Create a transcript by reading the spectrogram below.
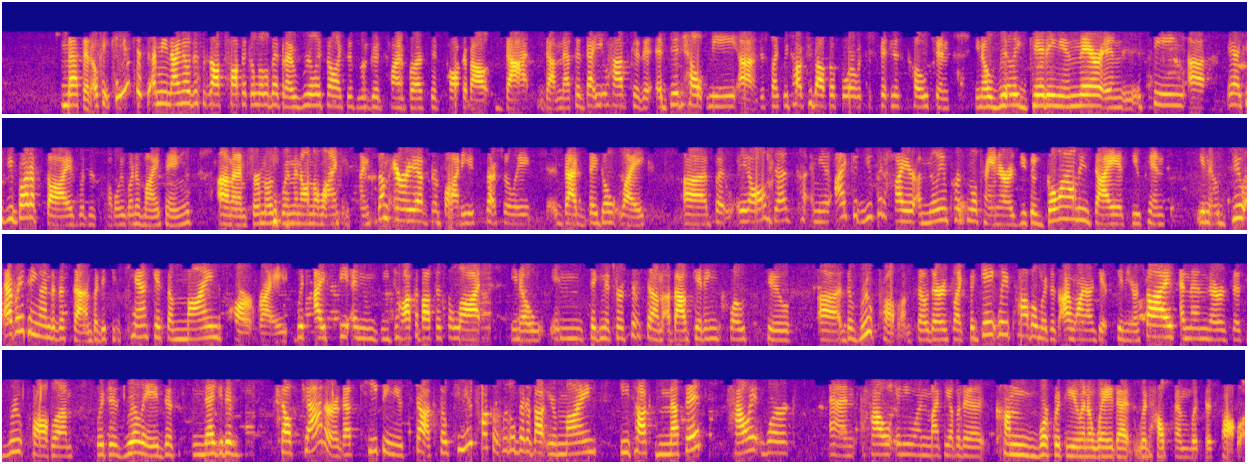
Method. Okay, can you just? I mean, I know this is off topic a little bit, but I really felt like this is a good time for us to talk about that that method that you have because it, it did help me, uh, just like we talked about before with the fitness coach, and you know, really getting in there and seeing. Uh, yeah, because you brought up thighs, which is probably one of my things, um, and I'm sure most women on the line can find some area of their body, especially that they don't like. Uh, but it all does. I mean, I could you could hire a million personal trainers. You could go on all these diets. You can, you know, do everything under the sun. But if you can't get the mind part right, which I see, and we talk about this a lot, you know, in signature system about getting close to uh, the root problem. So there's like the gateway problem, which is I want to get skinnier thighs, and then there's this root problem, which is really this negative self-chatter that's keeping you stuck. So can you talk a little bit about your mind detox method, how it works, and how anyone might be able to come work with you in a way that would help them with this problem?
